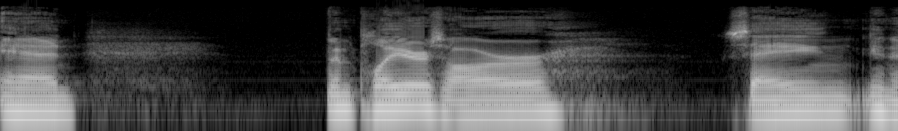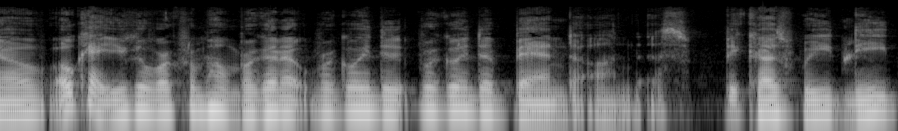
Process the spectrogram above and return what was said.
And employers are saying, you know, okay, you can work from home. We're gonna we're going to we're going to bend on this because we need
